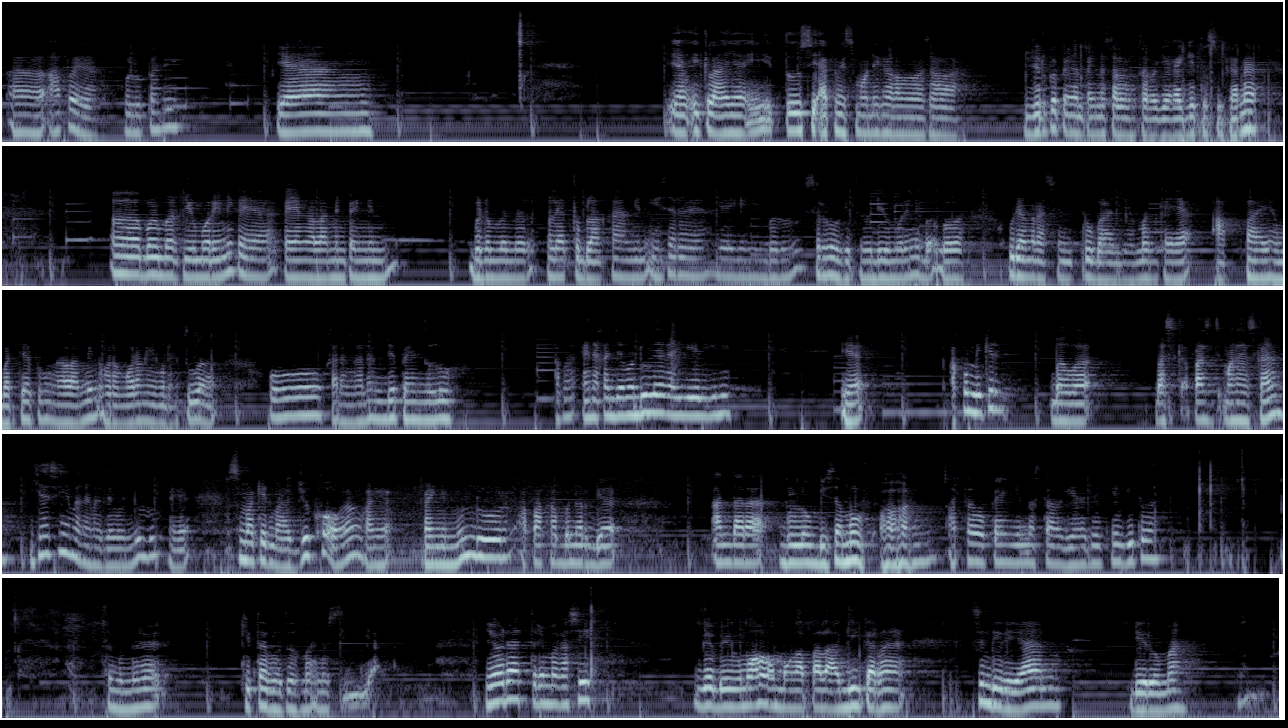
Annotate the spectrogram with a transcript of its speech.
uh, apa ya? Gue lupa sih. Yang yang iklannya itu si Agnes Monica kalau nggak salah. Jujur gue pengen pengen nostalgia kayak gitu sih karena uh, bener-bener di umur ini kayak kayak ngalamin pengen bener-bener ngeliat ke belakang gini seru ya kayak gini baru seru gitu. Di umur ini bahwa, bahwa udah ngerasin perubahan zaman kayak apa yang berarti aku ngalamin orang-orang yang udah tua. Oh kadang-kadang dia pengen ngeluh apa enakan zaman dulu ya kayak gini gini. Ya aku mikir bahwa pas pas masa sekarang iya sih enak zaman dulu kayak semakin maju kok orang kayak pengen mundur. Apakah benar dia antara belum bisa move on atau pengen nostalgia aja kayak gitu kan? Sebenarnya kita butuh manusia. Ya udah terima kasih. Gue bingung mau ngomong apa lagi karena sendirian di rumah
